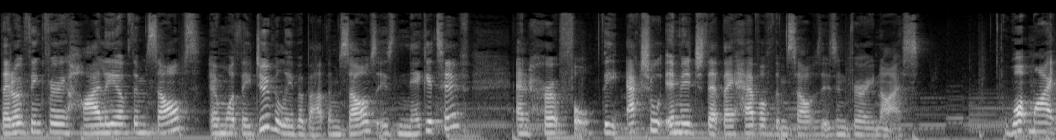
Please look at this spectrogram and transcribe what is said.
They don't think very highly of themselves, and what they do believe about themselves is negative and hurtful. The actual image that they have of themselves isn't very nice. What might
